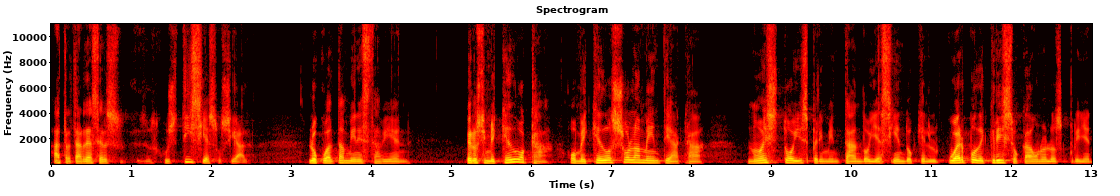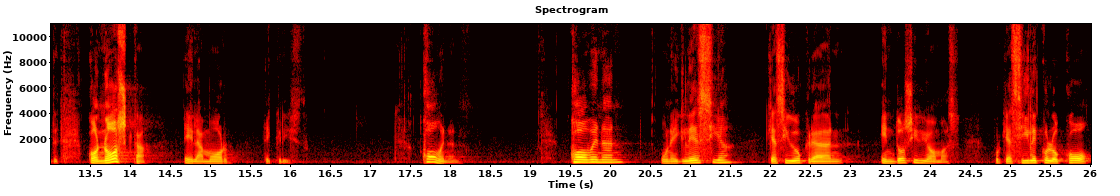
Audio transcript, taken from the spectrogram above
a tratar de hacer justicia social, lo cual también está bien. Pero si me quedo acá o me quedo solamente acá, no estoy experimentando y haciendo que el cuerpo de Cristo, cada uno de los creyentes, conozca el amor de Cristo. Covenant. Covenant, una iglesia que ha sido creada en, dos idiomas, porque así le colocó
